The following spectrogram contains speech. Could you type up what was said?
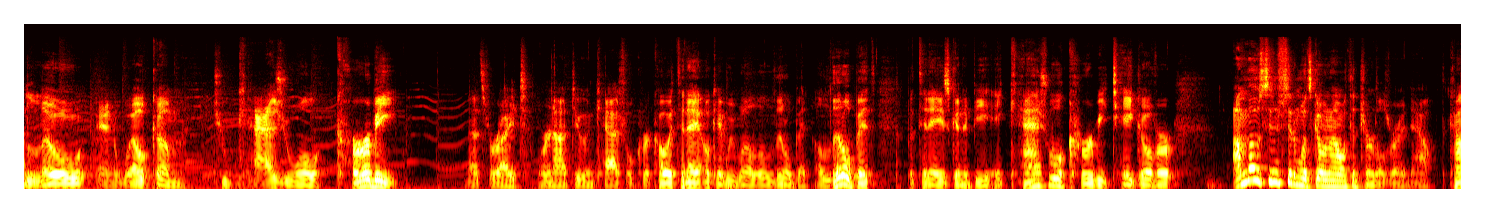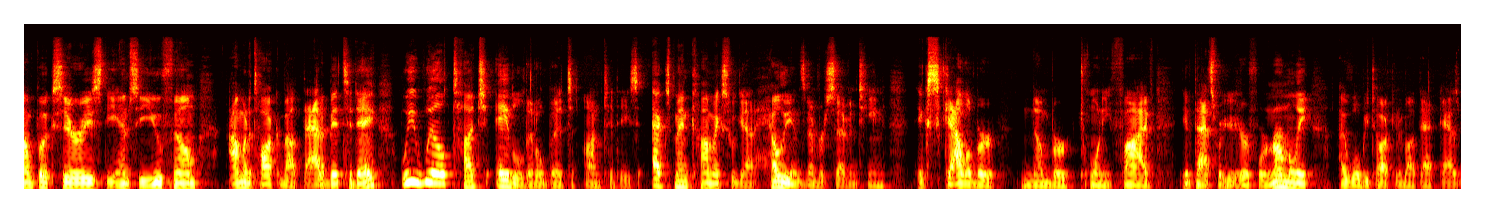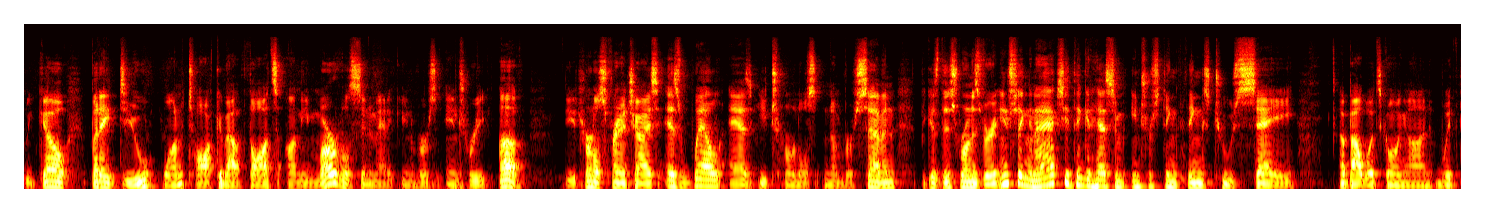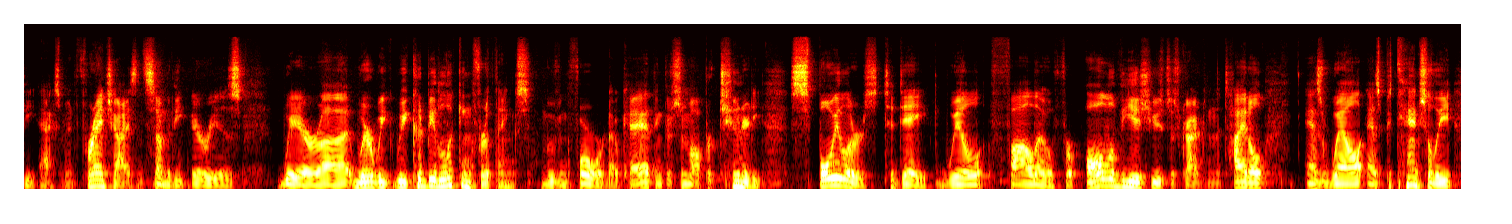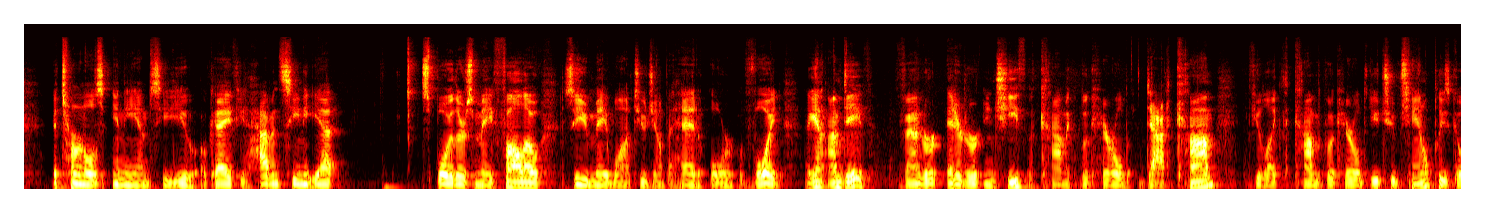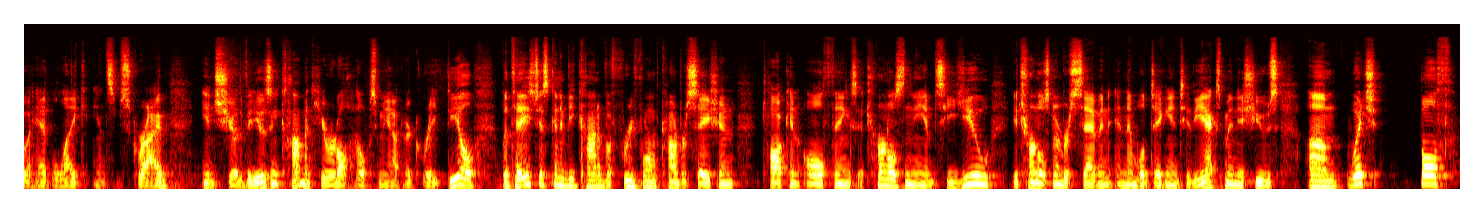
Hello and welcome to Casual Kirby. That's right, we're not doing Casual Krakoa today. Okay, we will a little bit, a little bit, but today is going to be a Casual Kirby takeover. I'm most interested in what's going on with the Eternals right now. The comic book series, the MCU film. I'm going to talk about that a bit today. We will touch a little bit on today's X Men comics. We got Hellions number 17, Excalibur number 25. If that's what you're here for normally, I will be talking about that as we go. But I do want to talk about thoughts on the Marvel Cinematic Universe entry of the Eternals franchise as well as Eternals number 7 because this run is very interesting and I actually think it has some interesting things to say about what's going on with the X-Men franchise and some of the areas where uh, where we, we could be looking for things moving forward. Okay, I think there's some opportunity. Spoilers today will follow for all of the issues described in the title, as well as potentially Eternals in the MCU. Okay, if you haven't seen it yet, spoilers may follow, so you may want to jump ahead or avoid. Again, I'm Dave, founder, editor in chief of ComicBookHerald.com. If you like the Comic Book Herald YouTube channel, please go ahead, like, and subscribe, and share the videos and comment here. It all helps me out a great deal. But today's just going to be kind of a free-form conversation, talking all things Eternals in the MCU, Eternals number seven, and then we'll dig into the X-Men issues, um, which both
